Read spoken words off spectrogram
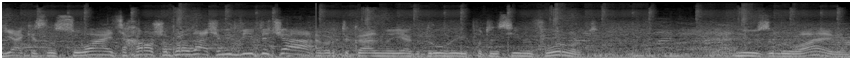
якісно сувається. Хороша передача від Вівдича. Вертикально як другий потенційний форвард. Ну і забиває він.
